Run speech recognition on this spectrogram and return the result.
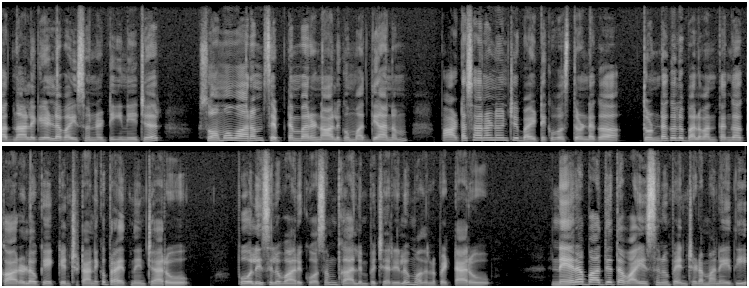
పద్నాలుగేళ్ళ వయసున్న టీనేజర్ సోమవారం సెప్టెంబర్ నాలుగు మధ్యాహ్నం పాఠశాల నుంచి బయటకు వస్తుండగా దుండగులు బలవంతంగా కారులోకి ఎక్కించడానికి ప్రయత్నించారు. పోలీసులు వారి కోసం గాలింపు చర్యలు మొదలుపెట్టారు. నేర బాధ్యత వయస్సును పెంచడం అనేది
